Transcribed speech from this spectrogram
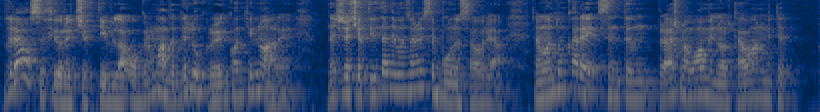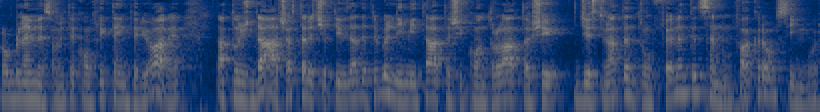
Vreau să fiu receptiv la o grămadă de lucruri în continuare. Deci receptivitatea emoțională nu este bună sau rea. În momentul în care sunt în preajma oamenilor care au anumite probleme sau anumite conflicte interioare, atunci da, această receptivitate trebuie limitată și controlată și gestionată într-un fel încât să nu-mi fac rău singur.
